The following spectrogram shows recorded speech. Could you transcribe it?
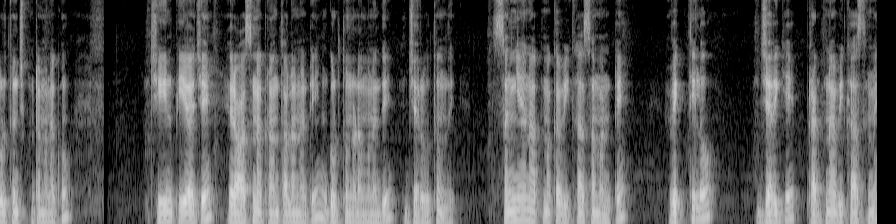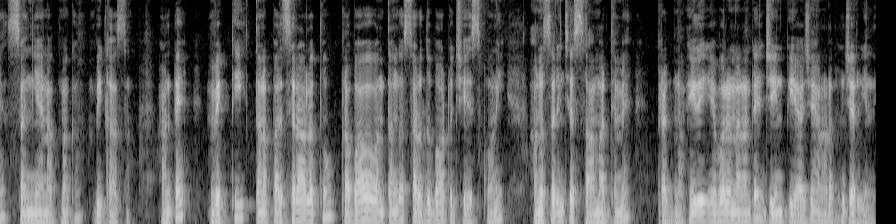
గుర్తుంచుకుంటే మనకు జీన్ పియాజే రాసిన గ్రంథాలన్నటి గుర్తుండడం అనేది జరుగుతుంది. సంజ్ఞానాత్మక వికాసం అంటే వ్యక్తిలో జరిగే ప్రజ్ఞ వికాసమే సంజ్ఞానాత్మక వికాసం. అంటే వ్యక్తి తన పరిసరాలతో ప్రభావవంతంగా సర్దుబాటు చేసుకొని అనుసరించే సామర్థ్యమే ప్రజ్ఞ. ఇది ఎవరన్నారంటే జీన్ పియాజే అనడం జరిగింది.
